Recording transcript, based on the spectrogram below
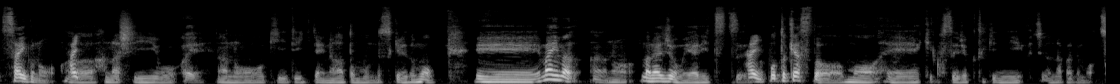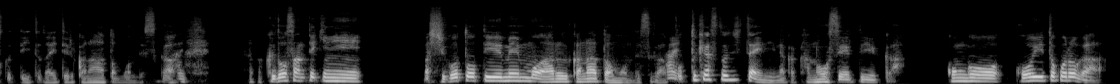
最後の、はい。あ話を、えーあの、聞いていきたいなと思うんですけれども、えーまあ今、あの、まあラジオもやりつつ、はい。ポッドキャストも、えー結構精力的にうちの中でも作っていただいてるかなと思うんですが、はい。なんか工藤さん的に、まあ、仕事っていう面もあるかなと思うんですが、はい。ポッドキャスト自体になんか可能性というか、今後、こういうところが、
